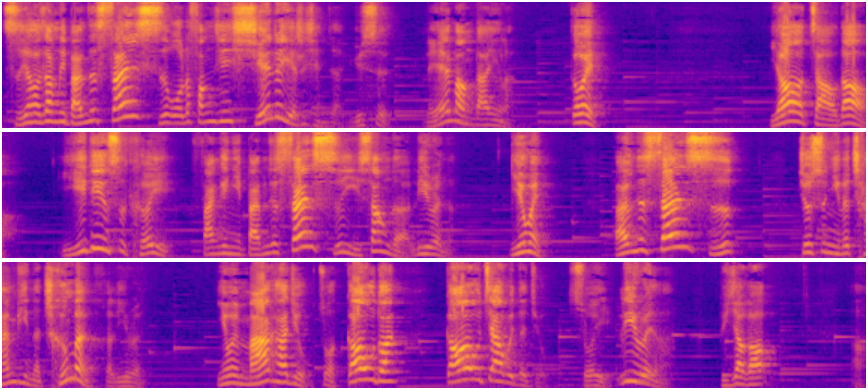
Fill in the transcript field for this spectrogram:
只要让你百分之三十，我的房间闲着也是闲着，于是连忙答应了。各位，要找到一定是可以返给你百分之三十以上的利润的，因为百分之三十就是你的产品的成本和利润。因为玛卡酒做高端、高价位的酒，所以利润啊比较高啊，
